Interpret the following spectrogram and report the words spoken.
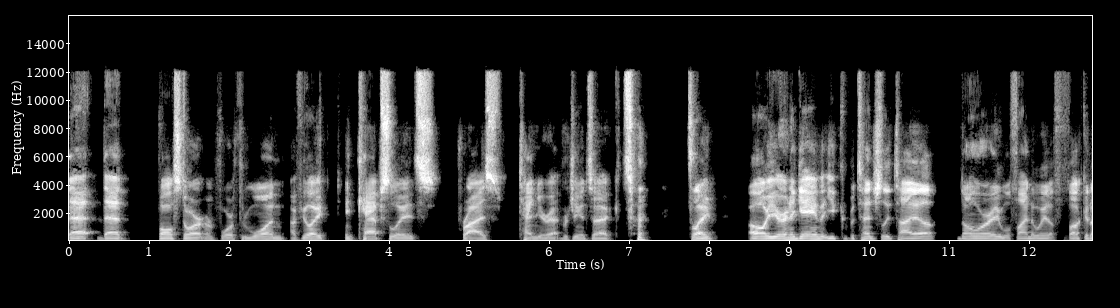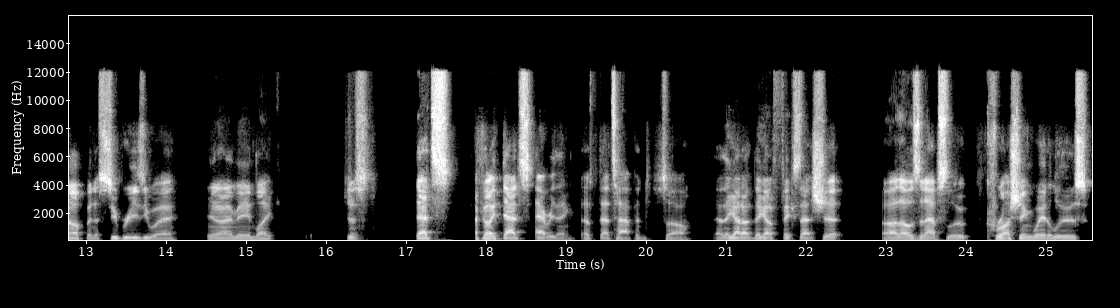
that that false start on fourth and one, I feel like encapsulates Pry's tenure at Virginia Tech. It's like, oh, you're in a game that you could potentially tie up. Don't worry, we'll find a way to fuck it up in a super easy way. You know what I mean? Like, just that's. I feel like that's everything that that's happened. So yeah, they gotta they gotta fix that shit. Uh, that was an absolute crushing way to lose.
